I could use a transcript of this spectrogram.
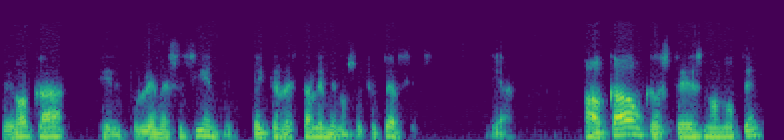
Pero acá el problema es el siguiente, que hay que restarle menos 8 tercios. Ya. Acá, aunque ustedes no noten,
